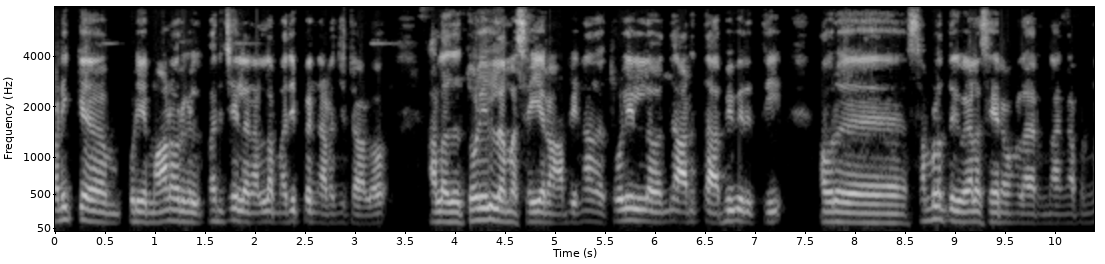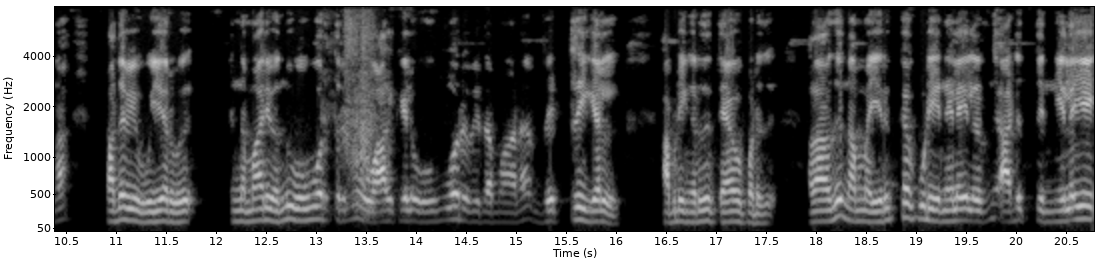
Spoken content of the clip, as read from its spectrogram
படிக்கக்கூடிய மாணவர்கள் பரீட்சையில் நல்ல மதிப்பெண் அடைஞ்சிட்டாலோ அல்லது தொழில் நம்ம செய்கிறோம் அப்படின்னா அந்த தொழிலில் வந்து அடுத்த அபிவிருத்தி ஒரு சம்பளத்துக்கு வேலை செய்கிறவங்களா இருந்தாங்க அப்படின்னா பதவி உயர்வு இந்த மாதிரி வந்து ஒவ்வொருத்தருக்கும் வாழ்க்கையில் ஒவ்வொரு விதமான வெற்றிகள் அப்படிங்கிறது தேவைப்படுது. அதாவது நம்ம இருக்கக்கூடிய நிலையிலிருந்து அடுத்த நிலையை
